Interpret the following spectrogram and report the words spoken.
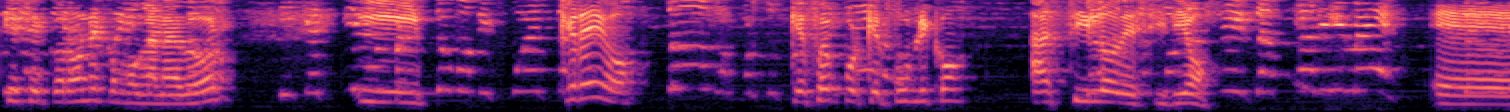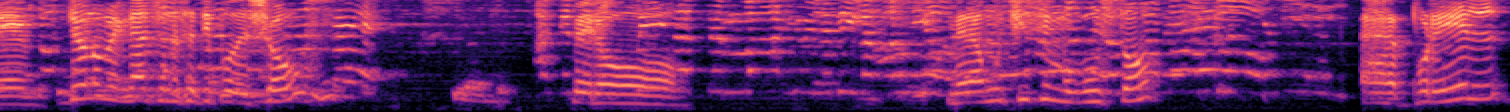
que se corone como ganador. Y creo que fue porque el público así lo decidió. Eh, yo no me engancho en ese tipo de shows, pero me da muchísimo gusto eh, por él,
